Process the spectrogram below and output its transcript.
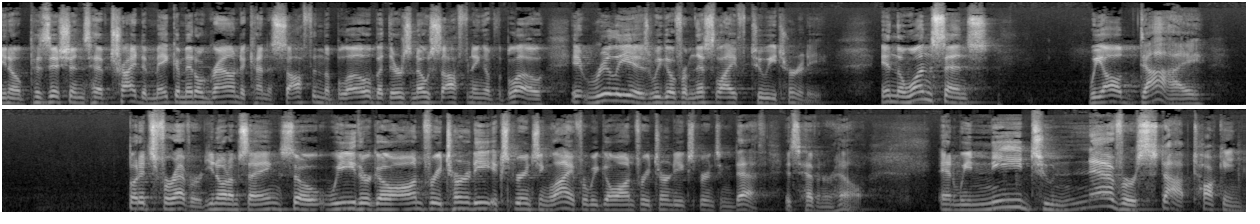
you know positions have tried to make a middle ground to kind of soften the blow, but there's no softening of the blow. It really is we go from this life to eternity. In the one sense, we all die but it's forever. Do you know what I'm saying? So we either go on for eternity experiencing life or we go on for eternity experiencing death. It's heaven or hell. And we need to never stop talking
